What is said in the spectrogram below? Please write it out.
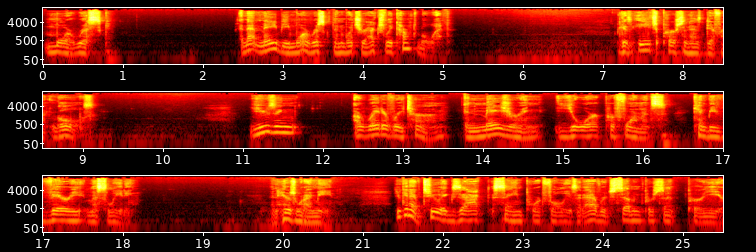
more risk. And that may be more risk than what you're actually comfortable with because each person has different goals. Using a rate of return and measuring your performance can be very misleading. And here's what I mean. You can have two exact same portfolios that average 7% per year.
